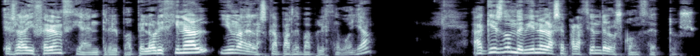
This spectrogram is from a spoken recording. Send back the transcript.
es la diferencia entre el papel original y una de las capas de papel cebolla. Aquí es donde viene la separación de los conceptos.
